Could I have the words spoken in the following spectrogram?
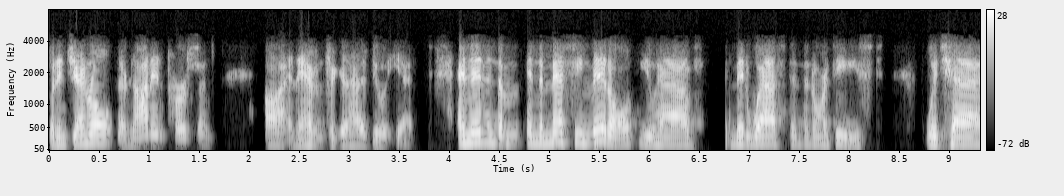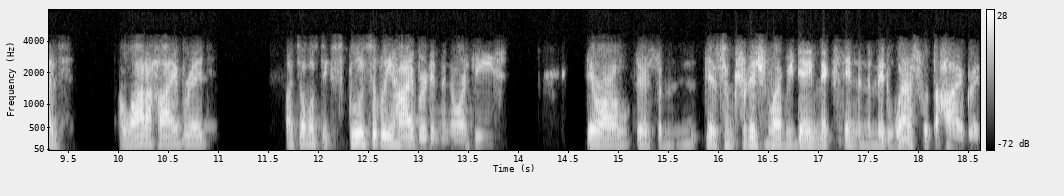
but in general, they're not in person, uh, and they haven't figured out how to do it yet. And then in the in the messy middle, you have the Midwest and the Northeast, which has a lot of hybrid. It's almost exclusively hybrid in the Northeast. There are there's some there's some traditional everyday mixed in in the Midwest with the hybrid.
